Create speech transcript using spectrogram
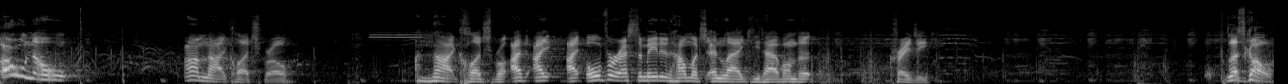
Oh, no. I'm not clutch, bro. I'm not clutch, bro. I, I, I overestimated how much end lag he'd have on the... Crazy. Let's go.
